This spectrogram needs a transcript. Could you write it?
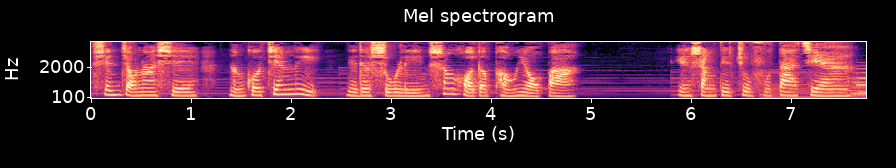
寻找那些能够建立你的属灵生活的朋友吧。愿上帝祝福大家。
